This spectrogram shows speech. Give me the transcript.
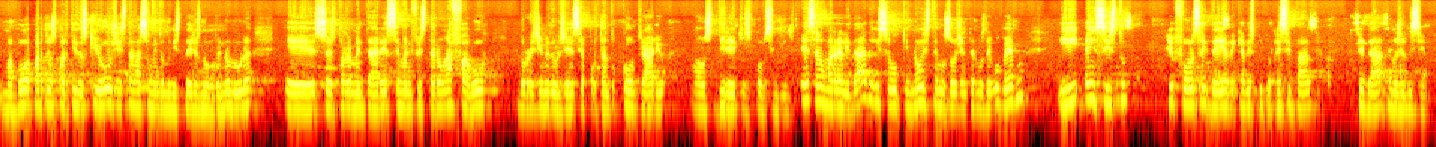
uma boa parte dos partidos que hoje estão assumindo ministérios no governo Lula, eh, seus parlamentares se manifestaram a favor do regime de urgência, portanto, contrário aos direitos dos povos indígenas. Essa é uma realidade, isso é o que nós temos hoje em termos de governo, e, insisto, reforça a ideia de que a disputa principal se dá no judiciário.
